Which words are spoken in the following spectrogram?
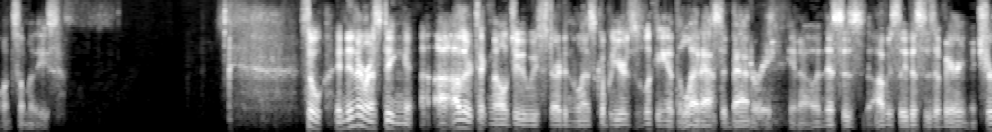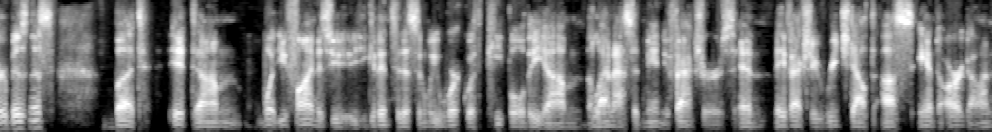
on some of these. So an interesting uh, other technology that we've started in the last couple years is looking at the lead acid battery. You know, and this is obviously this is a very mature business, but it um, what you find is you, you get into this and we work with people, the um, the lead acid manufacturers, and they've actually reached out to us and to Argonne.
